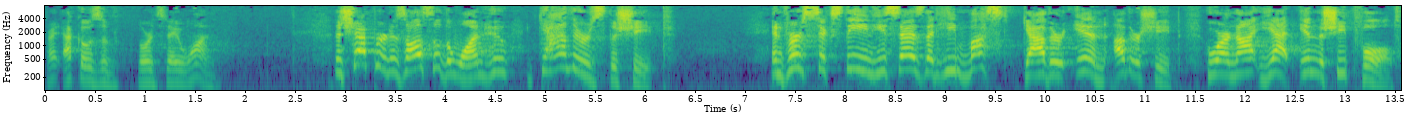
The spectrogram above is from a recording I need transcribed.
Right? Echoes of Lord's Day 1. The shepherd is also the one who gathers the sheep. In verse 16, he says that he must gather in other sheep who are not yet in the sheepfold.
